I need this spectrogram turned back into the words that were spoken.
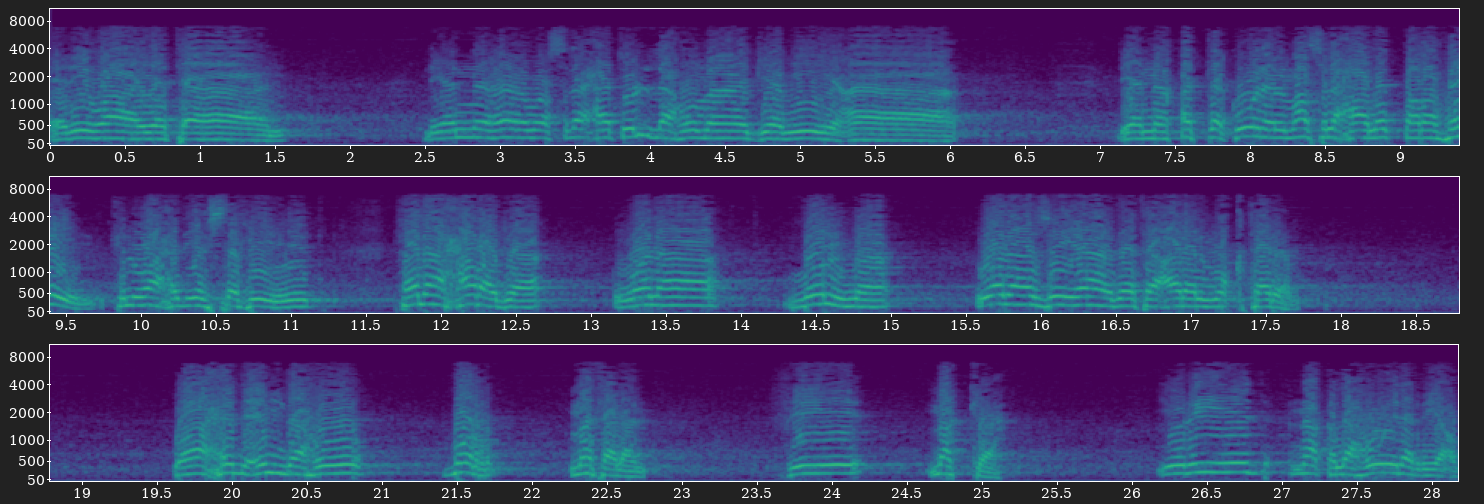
روايتان لأنها مصلحة لهما جميعا. لأن قد تكون المصلحة للطرفين كل واحد يستفيد فلا حرج ولا ظلم ولا زيادة على المقترض واحد عنده بر مثلا في مكة يريد نقله إلى الرياض.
